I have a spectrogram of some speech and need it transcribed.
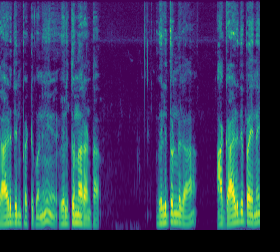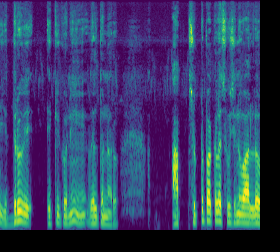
గాడిదని పెట్టుకొని వెళుతున్నారంట. వెళుతుండగా ఆ గాడిద పైన ఇద్దరు ఎక్కికొని వెళ్తున్నారు. ఆ చుట్టుపక్కల చూసిన వాళ్ళు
